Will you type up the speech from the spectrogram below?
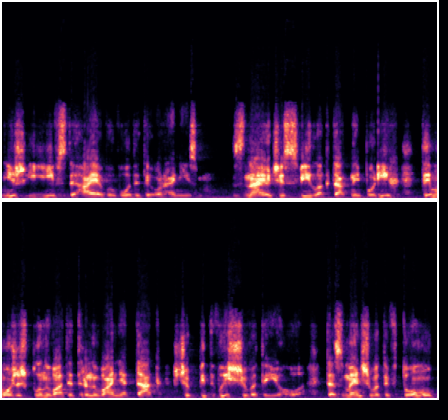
ніж її встигає виводити організм. Знаючи свій лактатний поріг, ти можеш планувати тренування так, щоб підвищувати його та зменшувати втому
